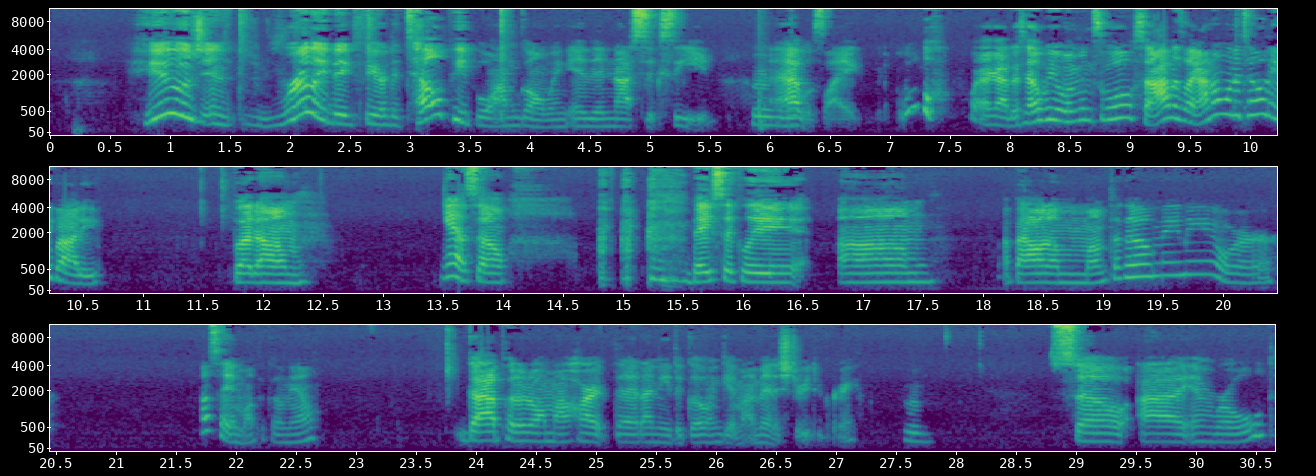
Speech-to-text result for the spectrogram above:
huge and really big fear to tell people i'm going and then not succeed Mhm. I was like, ooh, I got to tell people I'm in school. So I was like, I don't want to tell anybody. But um, yeah. So basically, um, about a month ago, maybe, I'll say a month ago now. God put it on my heart that I need to go and get my ministry degree. Hmm. So I enrolled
